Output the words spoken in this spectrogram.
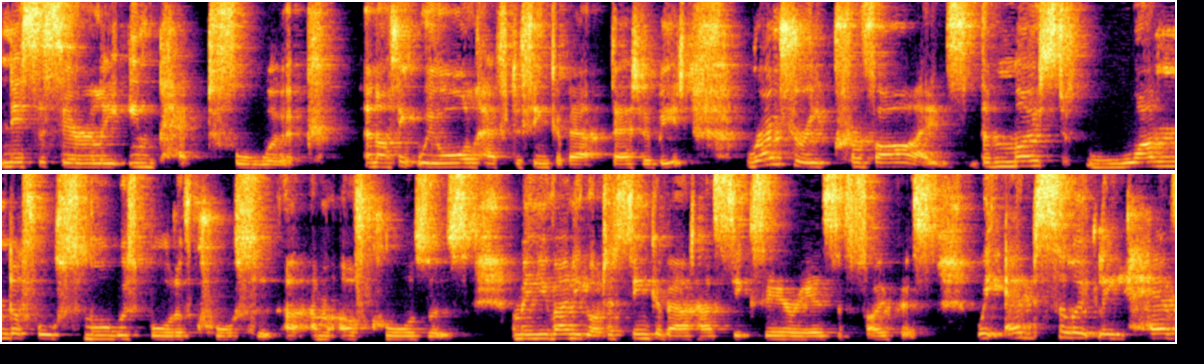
necessarily impactful work. And I think we all have to think about that a bit. Rotary provides the most wonderful smorgasbord of courses. Uh, um, of causes. I mean, you've only got to think about our six areas of focus. We absolutely have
